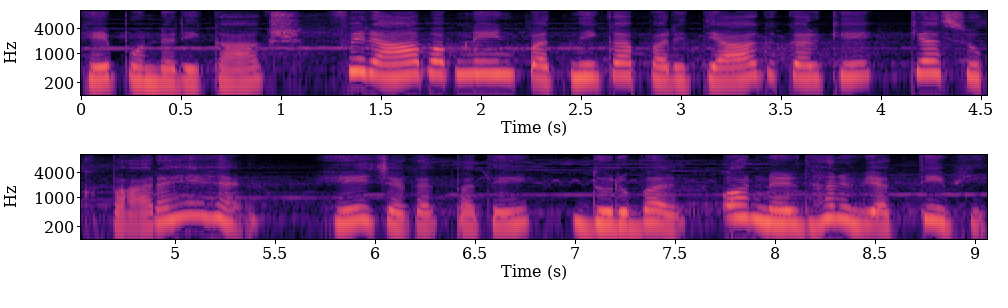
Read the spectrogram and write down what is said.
हे पुंडरीकाक्ष, फिर आप अपने इन पत्नी का परित्याग करके क्या सुख पा रहे हैं? हे जगतपते, दुर्बल और निर्धन व्यक्ति भी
